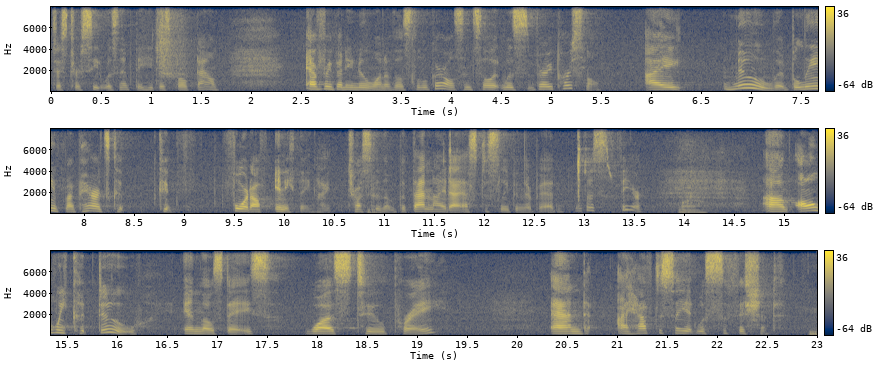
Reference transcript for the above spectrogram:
just her seat was empty, he just broke down. Everybody knew one of those little girls, and so it was very personal. I knew, and believed my parents could, could ford off anything. I trusted them. But that night I asked to sleep in their bed. It was fear. Wow. Um, all we could do in those days was to pray, and I have to say it was sufficient. Hmm.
